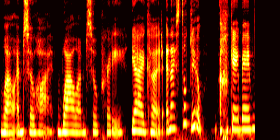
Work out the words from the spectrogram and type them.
wow, I'm so hot. Wow, I'm so pretty. Yeah, I could. And I still do. Okay, babe.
